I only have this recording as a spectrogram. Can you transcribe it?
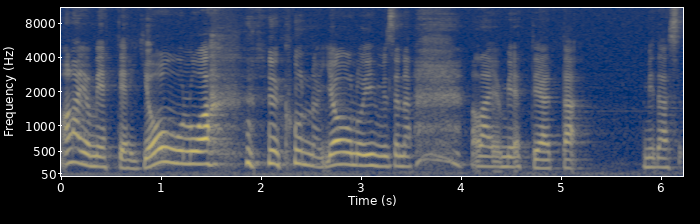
mä alan jo miettiä joulua, kunnon jouluihmisenä. Alan jo miettiä, että mitäs,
